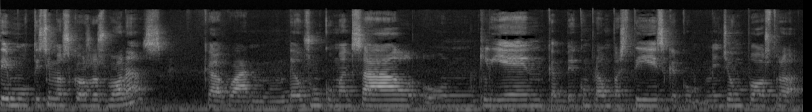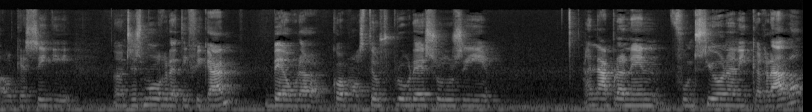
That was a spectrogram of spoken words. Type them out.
té moltíssimes coses bones, que quan veus un comensal, un client que et ve a comprar un pastís, que menja un postre, el que sigui, doncs és molt gratificant veure com els teus progressos i anar aprenent funcionen i que agrada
